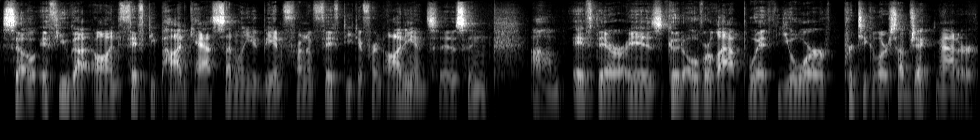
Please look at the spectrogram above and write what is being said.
So if you got on 50 podcasts, suddenly you'd be in front of 50 different audiences. And um, if there is good overlap with your particular subject matter,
